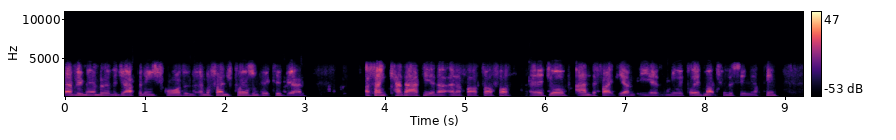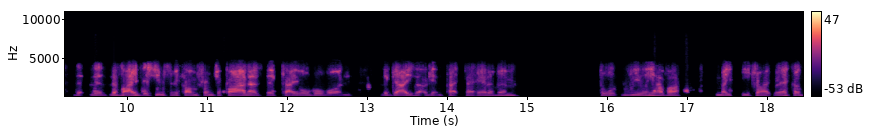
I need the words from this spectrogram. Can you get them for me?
every member of the Japanese squad and, and the French players and who could be in. I think Hatate had a, had a far tougher uh, job, and the fact he hasn't, he hasn't really played much for the senior team. The, the, the vibe that seems to be coming from Japan is the Kyogo one, the guys that are getting picked ahead of him don't really have a mighty track record.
